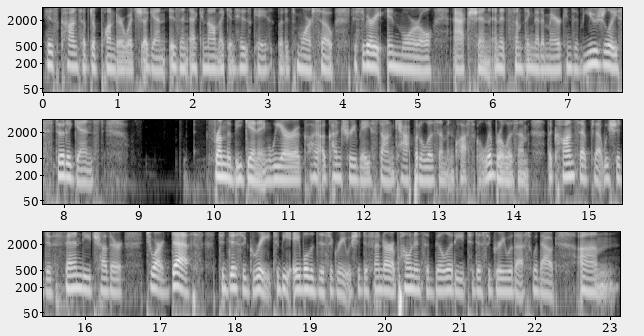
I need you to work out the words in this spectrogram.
his concept of plunder which again isn't economic in his case but it's more so just a very immoral action and it's something that Americans have usually stood against from the beginning. We are a, a, country based on capitalism and classical liberalism. The concept that we should defend each other to our deaths to disagree, to be able to disagree. We should defend our opponent's ability to disagree with us without um,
